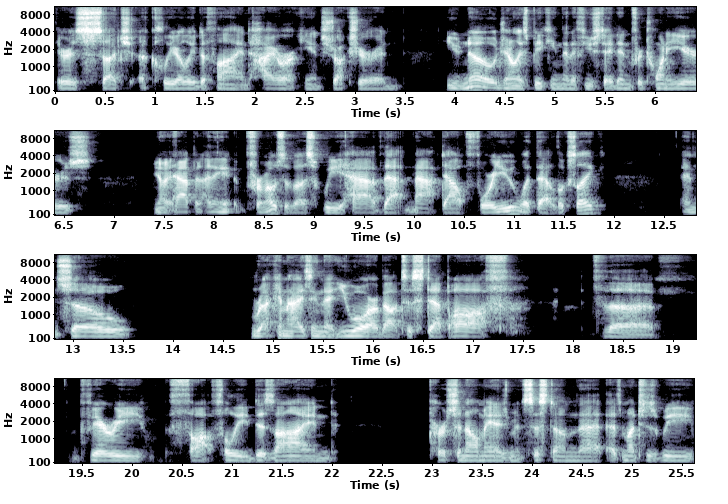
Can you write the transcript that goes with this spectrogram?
there is such a clearly defined hierarchy and structure. And you know, generally speaking, that if you stayed in for 20 years, you know, it happened. I think for most of us, we have that mapped out for you, what that looks like. And so recognizing that you are about to step off the very thoughtfully designed personnel management system that as much as we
